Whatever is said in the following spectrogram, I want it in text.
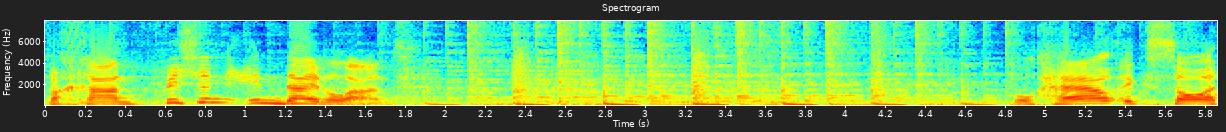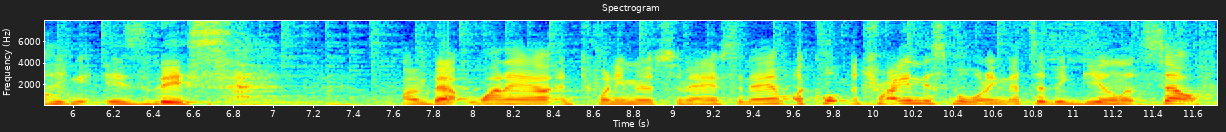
we gaan fishing in Nederland. Well, how exciting is this? I'm about one hour and 20 minutes from Amsterdam. I caught the train this morning, that's a big deal in itself.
